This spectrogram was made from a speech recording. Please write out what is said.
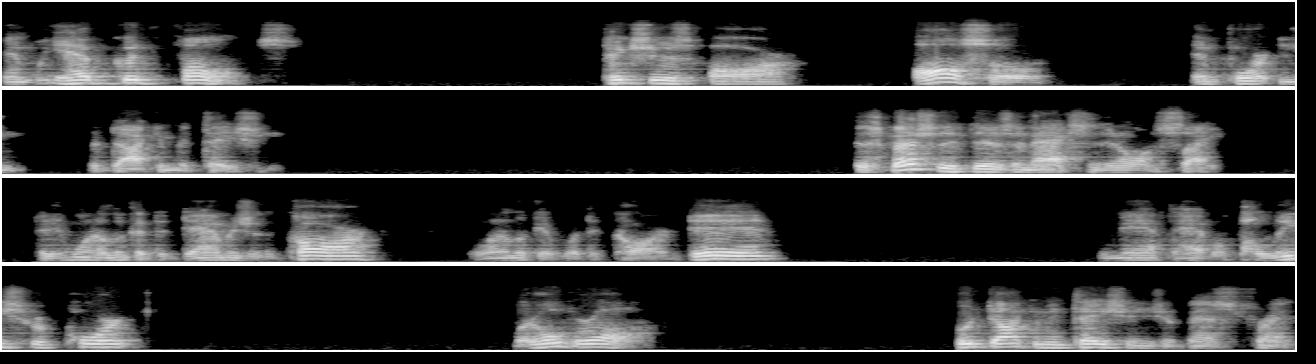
and we have good phones. Pictures are also important for documentation, especially if there's an accident on site. Because you want to look at the damage of the car, you want to look at what the car did. You may have to have a police report. But overall, good documentation is your best friend.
